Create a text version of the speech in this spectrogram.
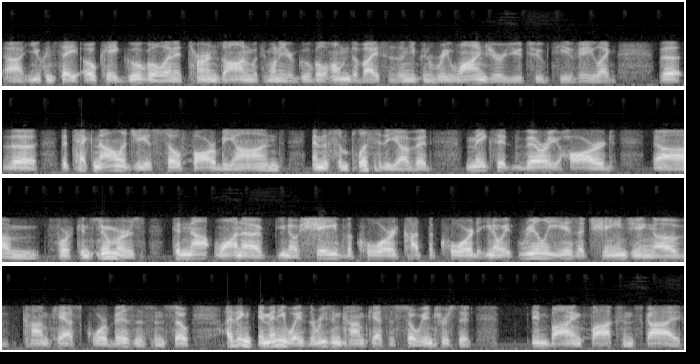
Uh, you can say "Okay Google" and it turns on with one of your Google Home devices, and you can rewind your YouTube TV. Like the the the technology is so far beyond, and the simplicity of it makes it very hard um, for consumers to not want to, you know, shave the cord, cut the cord. You know, it really is a changing of Comcast's core business. And so I think in many ways the reason Comcast is so interested in buying Fox and Sky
